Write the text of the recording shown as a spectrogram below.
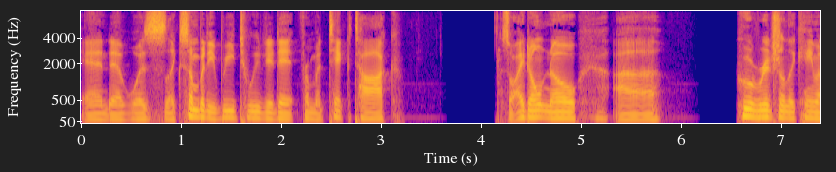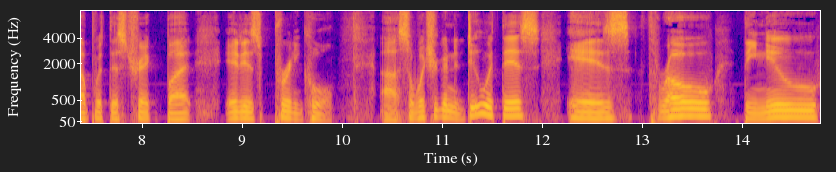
and it was like somebody retweeted it from a TikTok. So I don't know uh, who originally came up with this trick, but it is pretty cool. Uh, so what you're going to do with this is throw the new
